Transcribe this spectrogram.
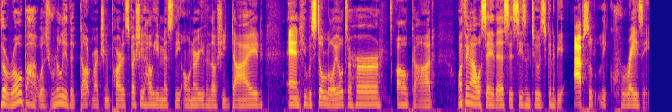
The robot was really the gut wrenching part, especially how he missed the owner even though she died, and he was still loyal to her. Oh God. One thing I will say this is season two is going to be absolutely crazy.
